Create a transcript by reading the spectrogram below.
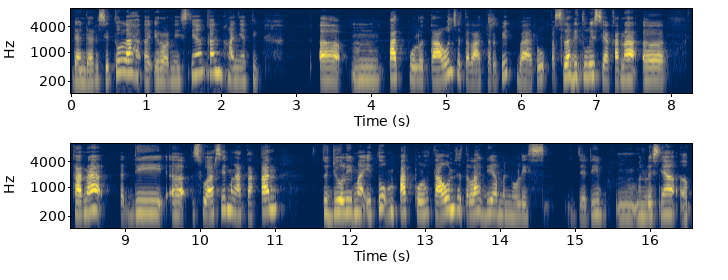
Dan dari situlah uh, ironisnya kan hanya uh, 40 tahun setelah terbit baru setelah ditulis ya karena uh, karena di uh, Suarsi mengatakan 75 itu 40 tahun setelah dia menulis. jadi mm, menulisnya 40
